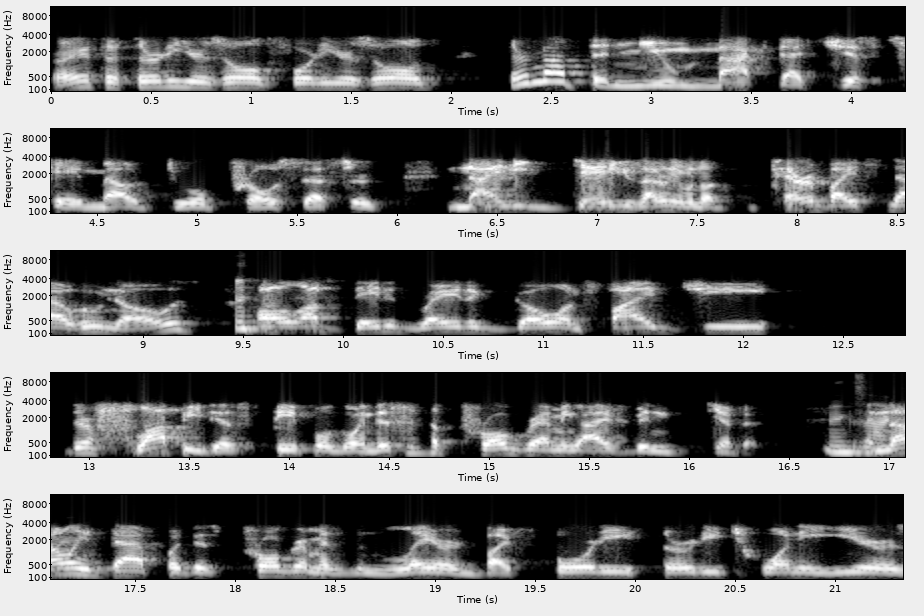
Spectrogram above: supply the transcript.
Right? If they're 30 years old, 40 years old, they're not the new Mac that just came out, dual processor, 90 gigs, I don't even know, terabytes now, who knows? All updated, ready to go on 5G. They're floppy disk people going, this is the programming I've been given. Exactly. And not only that, but this program has been layered by 40, 30, 20 years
